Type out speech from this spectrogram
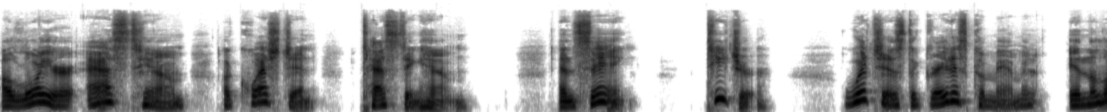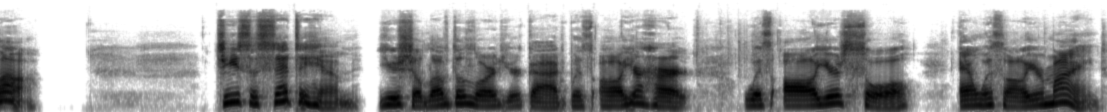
a lawyer, asked him a question, testing him, and saying, Teacher, which is the greatest commandment in the law? Jesus said to him, you shall love the Lord your God with all your heart, with all your soul, and with all your mind.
